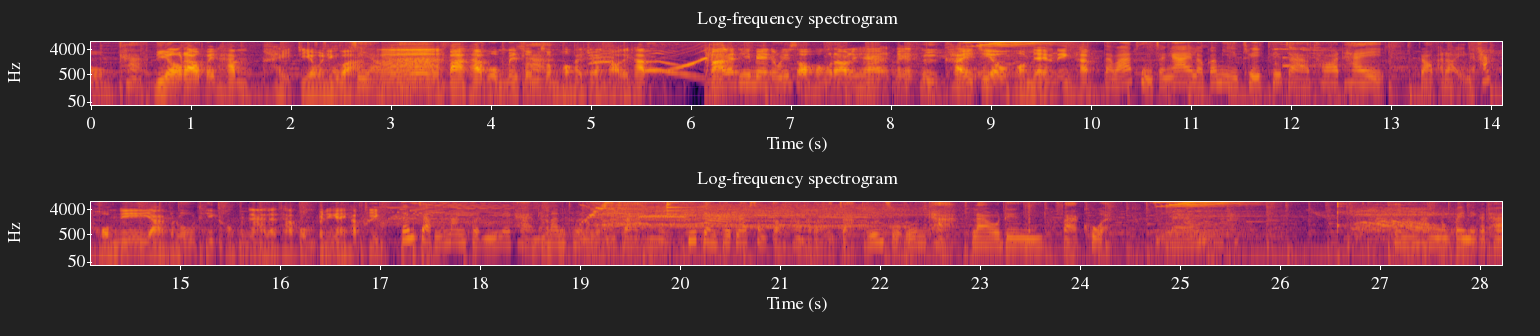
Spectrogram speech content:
มง ค่ะ เดี๋ยวเราไปทำไข่เจียวกันดีกว่าไข่เจียวอ่าป่าครับผมเป็นส่วนผค่ะ สมของไข่เจียวกันต่อเลยครับ มากันที่เมนูที่ 2 ของเรานะฮะนั่นก็คือไข่เจียวหอมแดงนั่นเองครับ แต่ว่าถึงจะง่ายเราก็มีทริคที่จะทอดให้กรอบอร่อยนะคะ ผมนี่อยากรู้ทริคของคุณนายแล้วครับ ผมเป็นยังไงครับทริค เริ่มจากน้ำมันขวดนี้เลยค่ะ น้ำมันถั่วเหลืองตาองุ่นที่เป็นเคล็ดลับส่งต่อความอร่อยจากรุ่นสู่รุ่นค่ะ เราดึงฝาขวดแล้วนะคะเทน้ำมันลงไปในกระทะ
